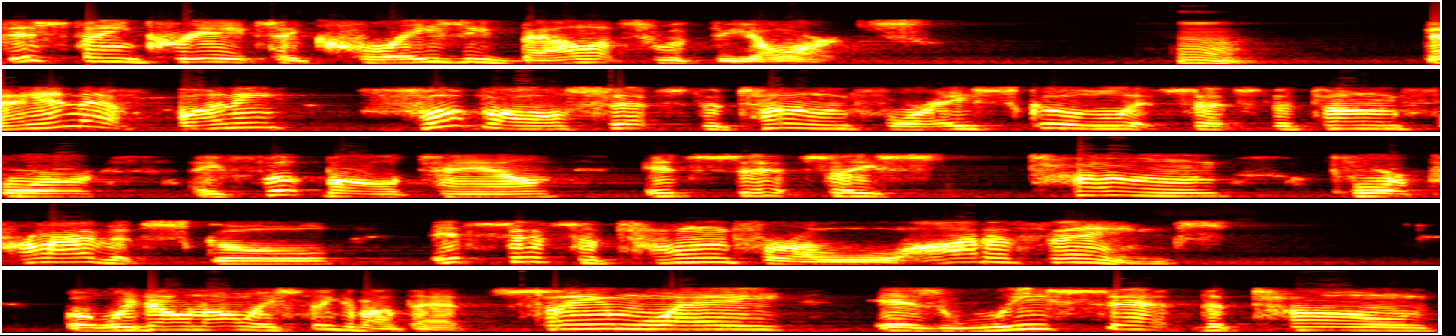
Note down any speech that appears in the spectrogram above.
this thing creates a crazy balance with the arts. Huh. Now, isn't that funny? Football sets the tone for a school. It sets the tone for a football town. It sets a tone for a private school. It sets a tone for a lot of things. But we don't always think about that. Same way as we set the tone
